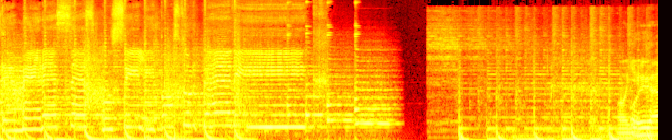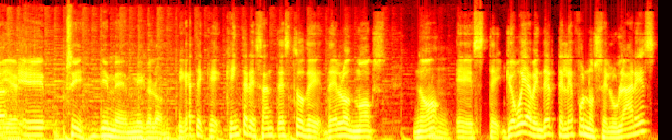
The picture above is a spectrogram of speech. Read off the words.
Te mereces un Oiga, eh, sí, dime, Miguelón. Fíjate que qué interesante esto de, Elon Musk, ¿no? Este, yo voy a vender teléfonos celulares,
